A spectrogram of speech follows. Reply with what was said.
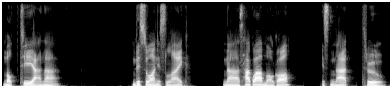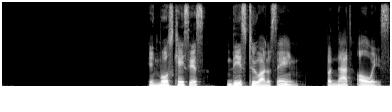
먹지 않아. This one is like 나 사과 먹어 is not true. In most cases, these two are the same, but not always.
